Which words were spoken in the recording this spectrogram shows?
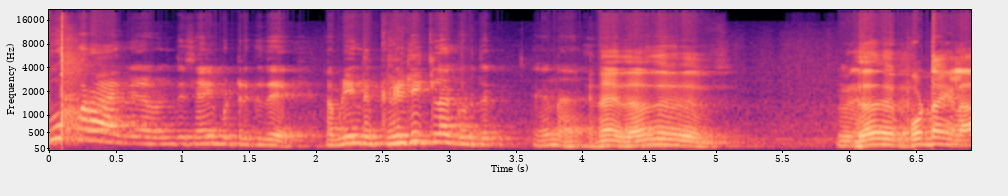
சூப்பராக வந்து செயல்பட்டு இருக்குது அப்படின்ற கிரெடிட்லாம் கொடுத்து ஏன்னா? என்ன ஏதாவது ஏதாவது போட்டாங்களா?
